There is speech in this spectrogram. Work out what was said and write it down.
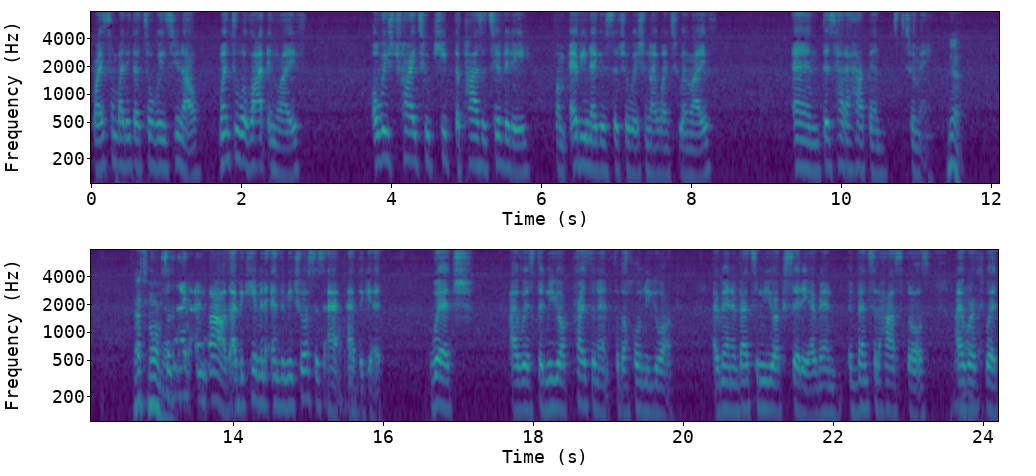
Why somebody that's always, you know, went through a lot in life, always tried to keep the positivity from every negative situation I went to in life, and this had to happen to me. yeah. That's normal. So then I got involved. I became an endometriosis a- advocate, which I was the New York president for the whole New York. I ran events in New York City. I ran events at hospitals. I worked with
